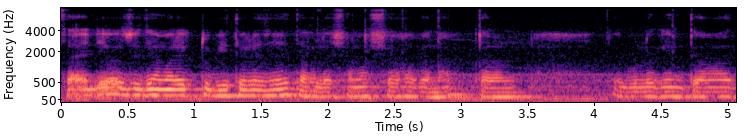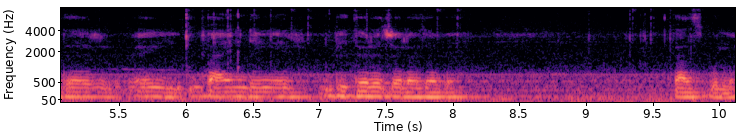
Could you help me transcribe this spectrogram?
সাইডেও যদি আমার একটু ভিতরে যায় তাহলে সমস্যা হবে না, কারণ এগুলো কিন্তু আমাদের এই বাইন্ডিংয়ের ভিতরে চলে যাবে কাজগুলো।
